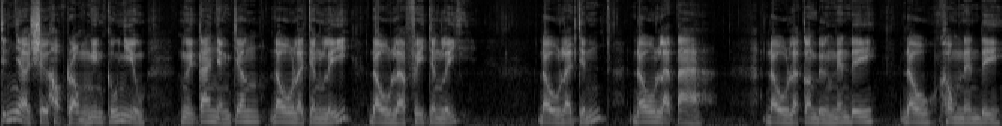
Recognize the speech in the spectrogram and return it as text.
Chính nhờ sự học rộng nghiên cứu nhiều, người ta nhận chân đâu là chân lý, đâu là phi chân lý. Đâu là chính, đâu là tà, đâu là con đường nên đi, đâu không nên đi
